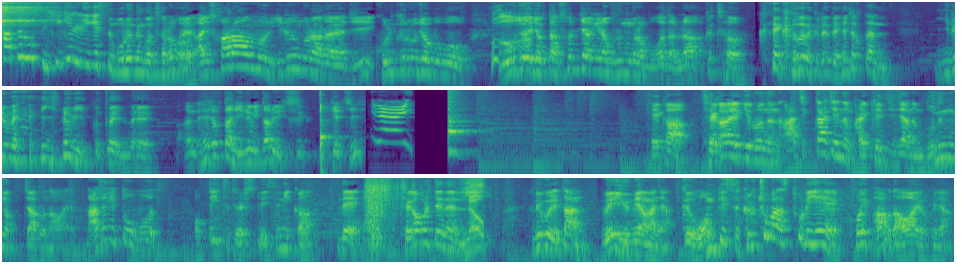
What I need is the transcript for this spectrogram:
타드로스 히겔리게스 모르는 것처럼 그래, 아니 사람을 이름을 알아야지 골드로저 보고 로저의 적당 선장이라 부르는 거랑 뭐가 달라 그쵸. 근데 그거는 그래도 해적단 이름에 이름이 붙어 있네. 아, 근데 해적단 이름이 따로 있, 있겠지? 걔가 제가 알기로는 아직까지는 밝혀지지 않은 무능력자로 나와요. 나중에 또 뭐 업데이트 될 수도 있으니까. 근데 제가 볼 때는 그리고 일단 왜 유명하냐? 그 원피스 극초반 스토리에 거의 바로 나와요. 그냥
